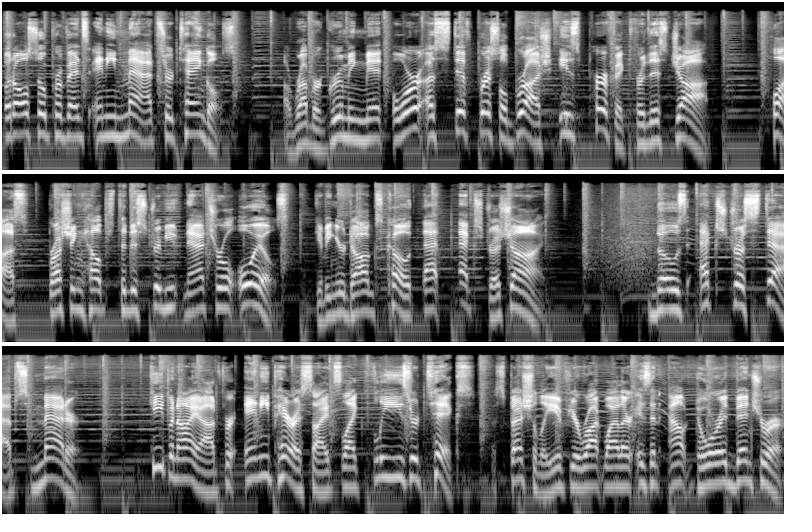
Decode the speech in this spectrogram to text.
but also prevents any mats or tangles. A rubber grooming mitt or a stiff bristle brush is perfect for this job. Plus, brushing helps to distribute natural oils, giving your dog's coat that extra shine. Those extra steps matter. Keep an eye out for any parasites like fleas or ticks, especially if your Rottweiler is an outdoor adventurer.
